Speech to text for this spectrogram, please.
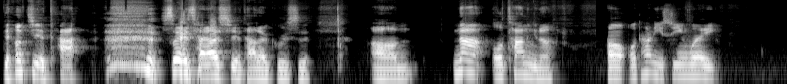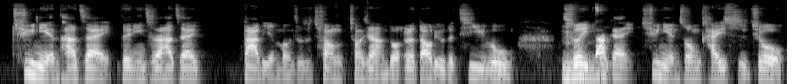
了解他，所以才要写他的故事。嗯、um，那 Otani 呢？哦，Otani 是因为去年他在，对，您知道他在大联盟就是创创下很多二刀流的记录，所以大概去年中开始就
